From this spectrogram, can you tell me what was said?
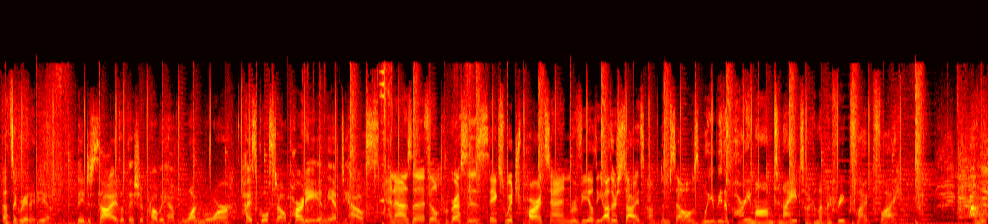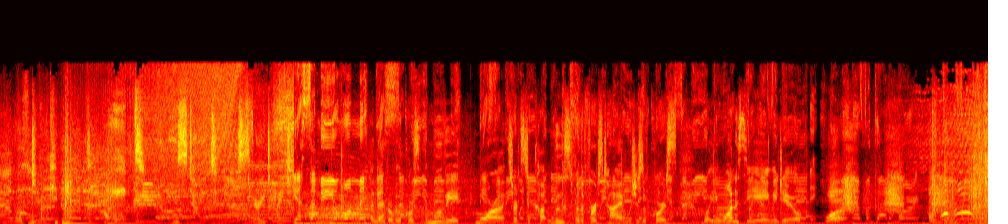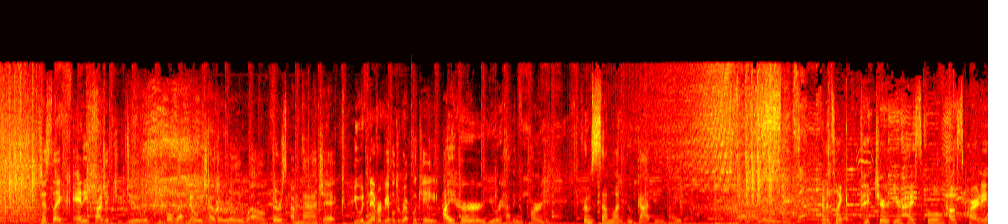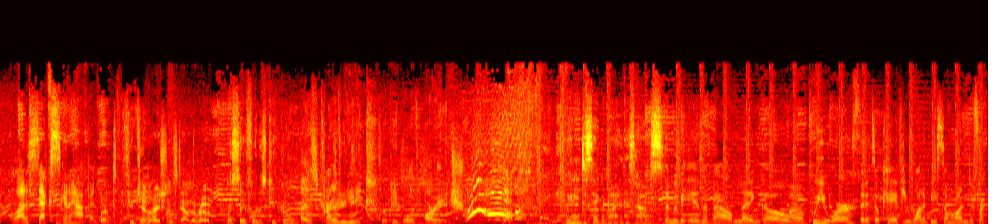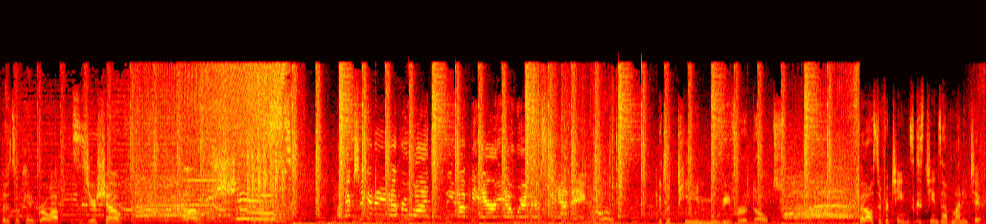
That's a great idea. They decide that they should probably have one more high school style party in the empty house. And as the film progresses, they switch parts and reveal the other sides of themselves. Will you be the party mom tonight so I can let my freak flag fly? I would love to. Mm-hmm. I'm keeping it tight. It is tight. This is very tight. Yes, I be a woman. And then over the course of the movie, Maura starts to cut loose for the first time, which is, of course, what you want to see Amy do. What? Just like any project you do with people that know each other really well, there's a magic you would never be able to replicate. I heard you were having a party from someone who got invited. It's like picture your high school house party. A lot of sex is gonna happen. But a few generations down the road. My safe word is keep going. It's kind of unique for people of our age. We need to say goodbye to this house. The movie is about letting go of who you were, that it's okay if you want to be someone different, that it's okay to grow up. This is your show. Oh, shit! I'm actually gonna need everyone to clean up the area where they're standing. It's a teen movie for adults. But also for teens, because teens have money too.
